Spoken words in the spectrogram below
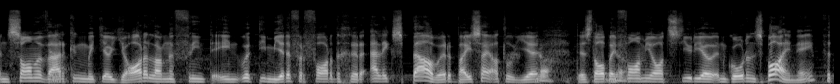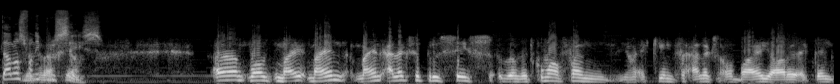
in samewerking met jou jarelange vriend en ook die mede-vervaardiger Alex Power by sy ateljee. Ja. Dis daar by ja. Farmyard Studio in Gordons Bay, né? Nee? Vertel ons van die proses. Ja. Ehm ja. um, my my my my Alex se proses wat kom al van ja, ek ken vir Alex al baie jare, ek dink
